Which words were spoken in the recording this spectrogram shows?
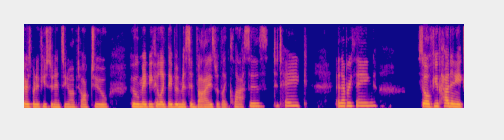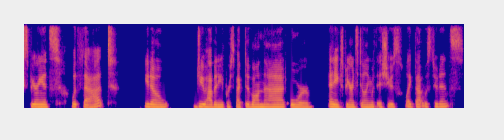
there's been a few students, you know, I've talked to who maybe feel like they've been misadvised with like classes to take and everything. So if you've had any experience with that, you know, do you have any perspective on that or any experience dealing with issues like that with students?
